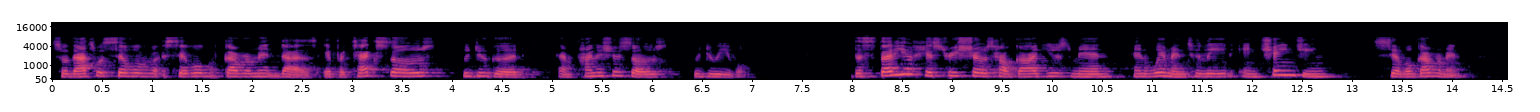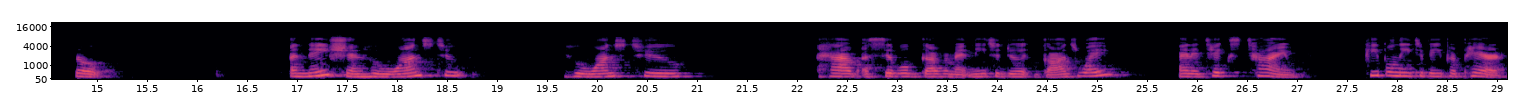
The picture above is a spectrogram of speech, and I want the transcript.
So that's what civil civil government does. It protects those who do good and punishes those who do evil. The study of history shows how God used men and women to lead in changing civil government. So a nation who wants to who wants to have a civil government needs to do it God's way and it takes time. People need to be prepared.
